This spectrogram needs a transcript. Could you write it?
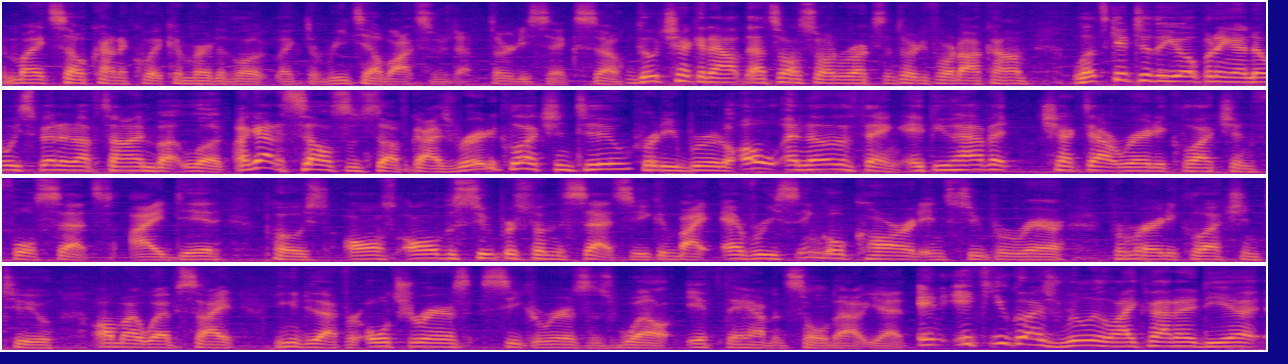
it might sell kind of quick compared to the, like the retail boxes which have 36. So go check it out. That's also on ruxin34.com. Let's get to the opening. I know we spent enough time, but look, I got to sell some stuff, guys. Rarity Collection 2, pretty brutal. Oh, another thing. If you haven't checked out Rarity Collection full sets, I did post all, all the supers from the set, so you can buy every single card in Super Rare from Rarity Collection 2 on my website. You can do that for ultra rares, secret rares as well, if they haven't sold out yet. And if you guys really like that idea,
